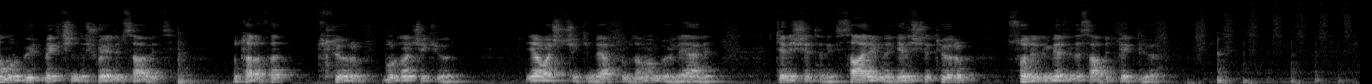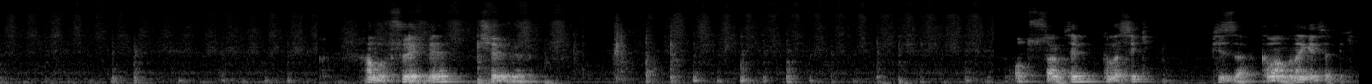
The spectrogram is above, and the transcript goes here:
Hamuru büyütmek için de şu elim sabit. Bu tarafı tutuyorum, buradan çekiyorum. Yavaş çekimde yaptığım zaman böyle yani genişleterek sağ elimle genişletiyorum. Sol elim yerinde sabit bekliyor. Hamur sürekli çeviriyorum. 30 santim klasik pizza kıvamına getirdik.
